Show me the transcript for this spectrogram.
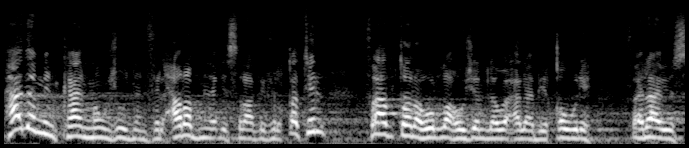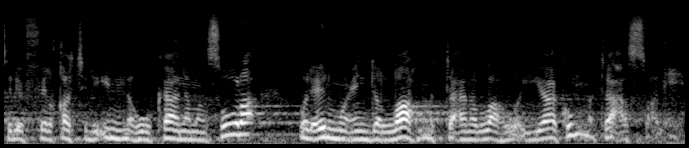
هذا من كان موجودا في العرب من الإسراف في القتل فأبطله الله جل وعلا بقوله فلا يسرف في القتل إنه كان منصورا. والعلم عند الله متعنا الله وإياكم متاع الصالحين.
